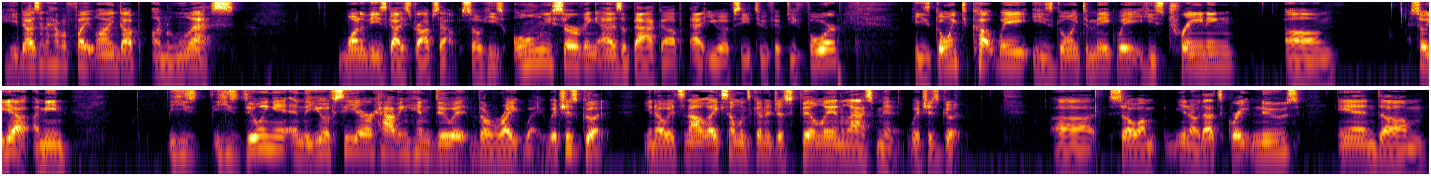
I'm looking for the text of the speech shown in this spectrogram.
He doesn't have a fight lined up unless one of these guys drops out. So he's only serving as a backup at UFC 254. He's going to cut weight, he's going to make weight, he's training um so yeah, I mean, he's he's doing it, and the UFC are having him do it the right way, which is good. You know, it's not like someone's going to just fill in last minute, which is good. Uh, so I'm, you know, that's great news, and um,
